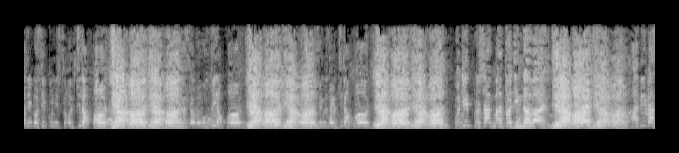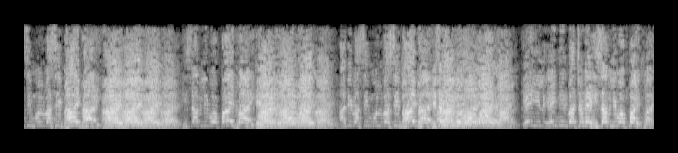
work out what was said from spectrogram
আদিবাসী কুর্মী সমাজ বাবু জিন্দাবাদ অজিত প্রসাদ মাহাতো জিন্দাবাদ আদিবাসী মূলবাসী ভাই ভাই হিসাব লিব পাই পাই আদিবাসী মূলবাসী ভাই ভাই এই এই নির্বাচনে হিসাব লিব পাই পাই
